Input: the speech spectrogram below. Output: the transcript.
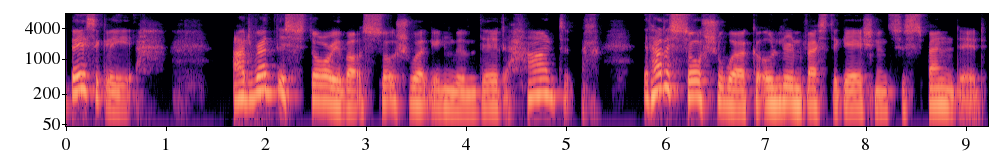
basically, I'd read this story about Social Work England. They'd had, they'd had a social worker under investigation and suspended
